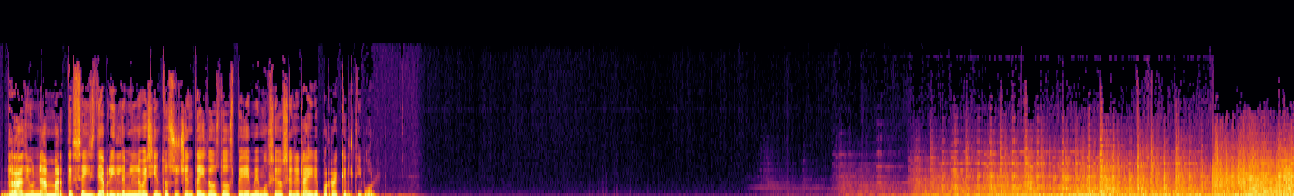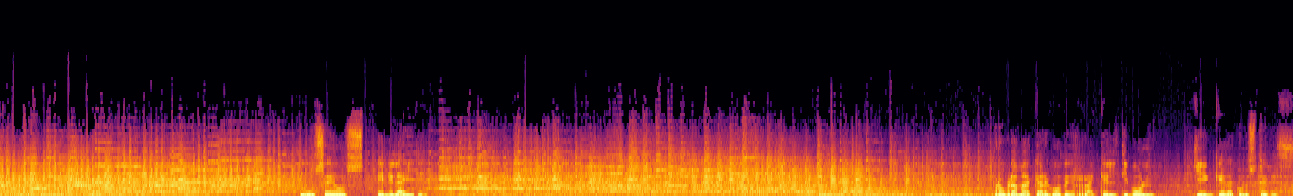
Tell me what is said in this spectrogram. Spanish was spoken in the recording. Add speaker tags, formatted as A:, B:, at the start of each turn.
A: Radio UNAM, martes 6 de abril de 1982, 2 pm, Museos en el Aire por Raquel Tibol.
B: Museos en el Aire. Programa a cargo de Raquel Tibol, quien queda con ustedes.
